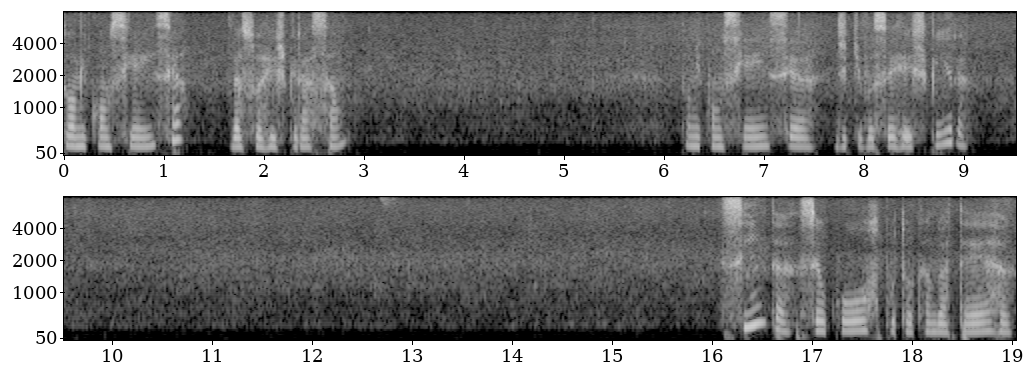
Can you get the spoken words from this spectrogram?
Tome consciência da sua respiração. Tome consciência de que você respira. Sinta seu corpo tocando a terra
